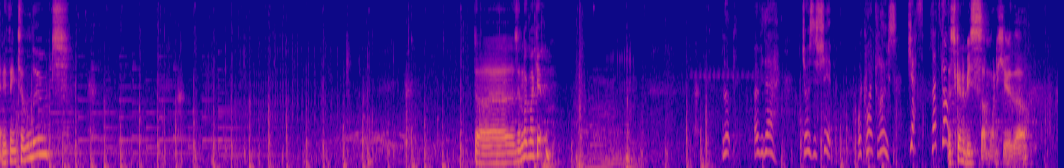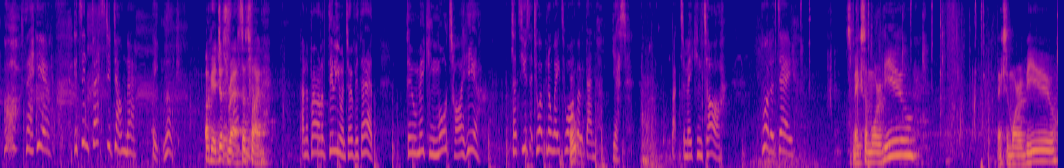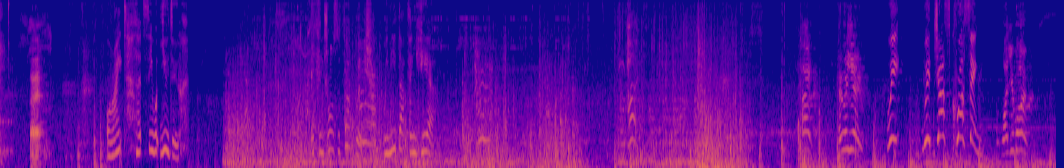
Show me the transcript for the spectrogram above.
Anything to loot? Doesn't look like it. Look, over there. Joseph's ship. We're quite close. Yes, let's go. There's gonna be someone here though. Oh, they're here. It's infested down there. Wait, look. Okay, just There's rest, that's fine. And a barrel of diluent over there. They were making more tar here. Let's use it to open a way to our Oh. boat then. Yes. Back to making tar. What a day. Let's make some more of you. Make some more of you. Alright. All right, let's see what you do. It controls the footbridge. We need that thing here. Hey, who are you? We... we're just crossing. Well, you won't.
